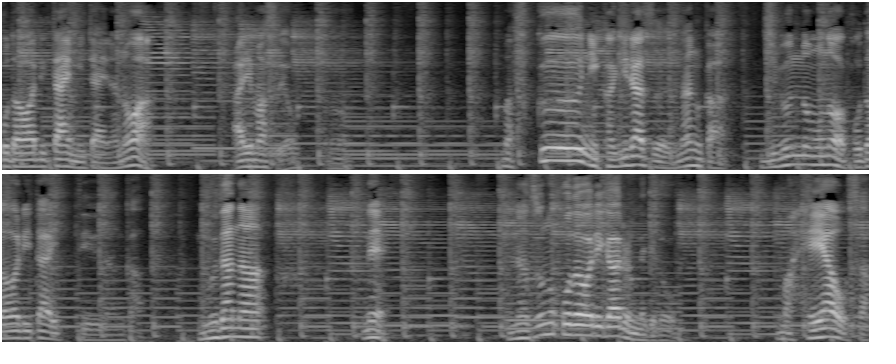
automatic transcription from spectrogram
こだわりたいみたいなのはありますよ。まあ服に限らずなんか自分のものはこだわりたいっていうなんか無駄なね謎のこだわりがあるんだけどまあ部屋をさ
